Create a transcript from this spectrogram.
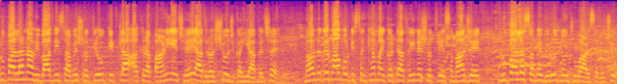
રૂપાલાના વિવાદની સામે ક્ષત્રિયો કેટલા આકરા પાણીએ છે આ દ્રશ્યો જ કહી આપે છે. ભાવનગરમાં મોટી સંખ્યામાં એકઠા થઈને ક્ષત્રિય સમાજે રૂપાલા સામે વિરોધનો જુવાળ સર્જ્યો.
